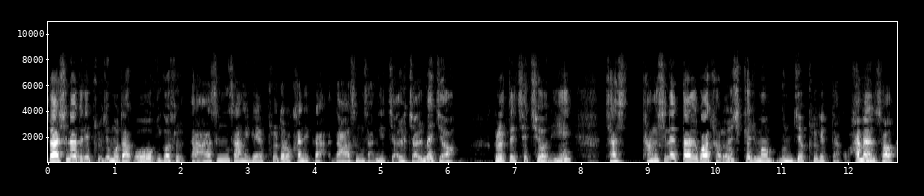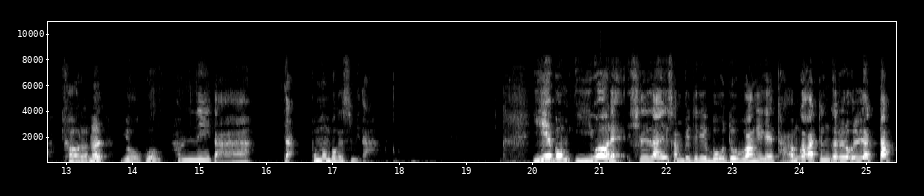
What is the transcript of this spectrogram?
자, 신하들이 풀지 못하고 이것을 나승상에게 풀도록 하니까 나승상이 쩔쩔매죠. 그럴 때 최치원이 자신, 당신의 딸과 결혼시켜주면 문제 풀겠다고 하면서 결혼을 요구합니다. 자, 본문 보겠습니다. 이에 봄 2월에 신라의 선비들이 모두 왕에게 다음과 같은 글을 올렸다.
